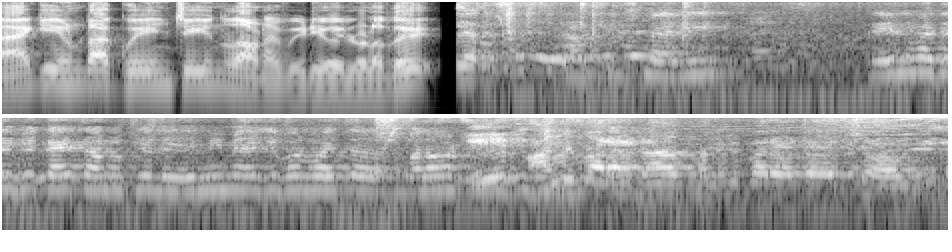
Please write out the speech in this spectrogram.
മാഗി ഉണ്ടാക്കുകയും ചെയ്യുന്നതാണ് വീഡിയോയിലുള്ളത്. रामकृष्णारी ट्रेनमध्ये बी काय चालू केलं हे मी मॅगी बनवायचं मला आलू वाटतं paratha paneer paratha chowmein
